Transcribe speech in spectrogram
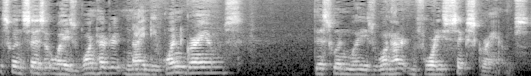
This one says it weighs 191 grams this one weighs 146 grams.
